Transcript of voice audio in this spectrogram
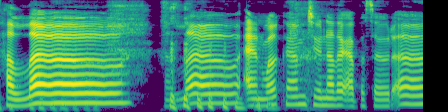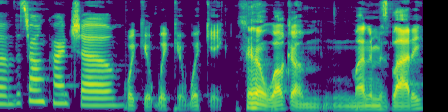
Hello. Hello. and welcome to another episode of The Strong Heart Show. Wicked, wicked, wicked. Welcome. My name is Vladdy.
